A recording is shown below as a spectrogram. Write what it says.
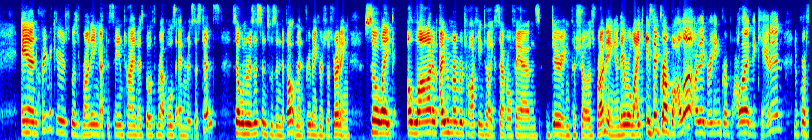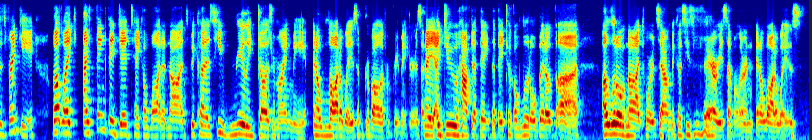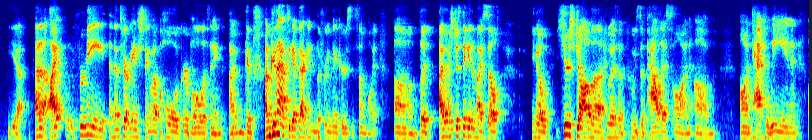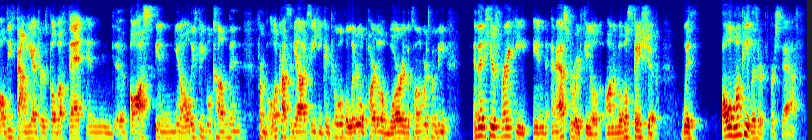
And Freemakers was running at the same time as both Rebels and Resistance. So when Resistance was in development, Freemakers was running. So like a lot of I remember talking to like several fans during the show's running, and they were like, "Is it Graballa? Are they bringing Graballa into canon?" And of course, it's Frankie. But like, I think they did take a lot of nods because he really does remind me in a lot of ways of Graballa from Freemakers, and I, I do have to think that they took a little bit of uh, a little nod towards him because he's very similar in, in a lot of ways. Yeah, I don't know. I for me, and that's very interesting about the whole Graballa thing. I'm gonna I'm gonna have to get back into the Freemakers at some point. Um, but I was just thinking to myself, you know, here's Jabba who has a who's a palace on um on Tatooine, and all these bounty hunters, Boba Fett and uh, Bossk, and you know all these people come in from all across the galaxy. He controls a literal part of the war in the Clone Wars movie, and then here's Frankie in an asteroid field on a mobile spaceship with all monkey lizard for staff.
